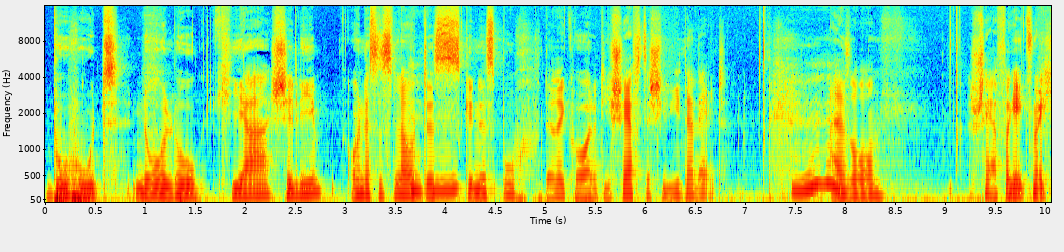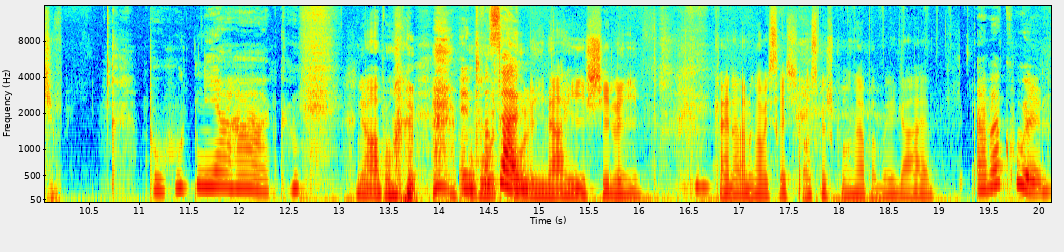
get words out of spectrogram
Buhut-Nolokia Chili. Und das ist laut des Guinness Buch der Rekorde die schärfste Chili der Welt. Also, schärfer geht's nicht. Buhutnia Haag. Ja, aber Interessant. Buhut-Kolinahi Chili. Keine Ahnung, ob ich es richtig ausgesprochen habe, aber egal. Aber cool.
